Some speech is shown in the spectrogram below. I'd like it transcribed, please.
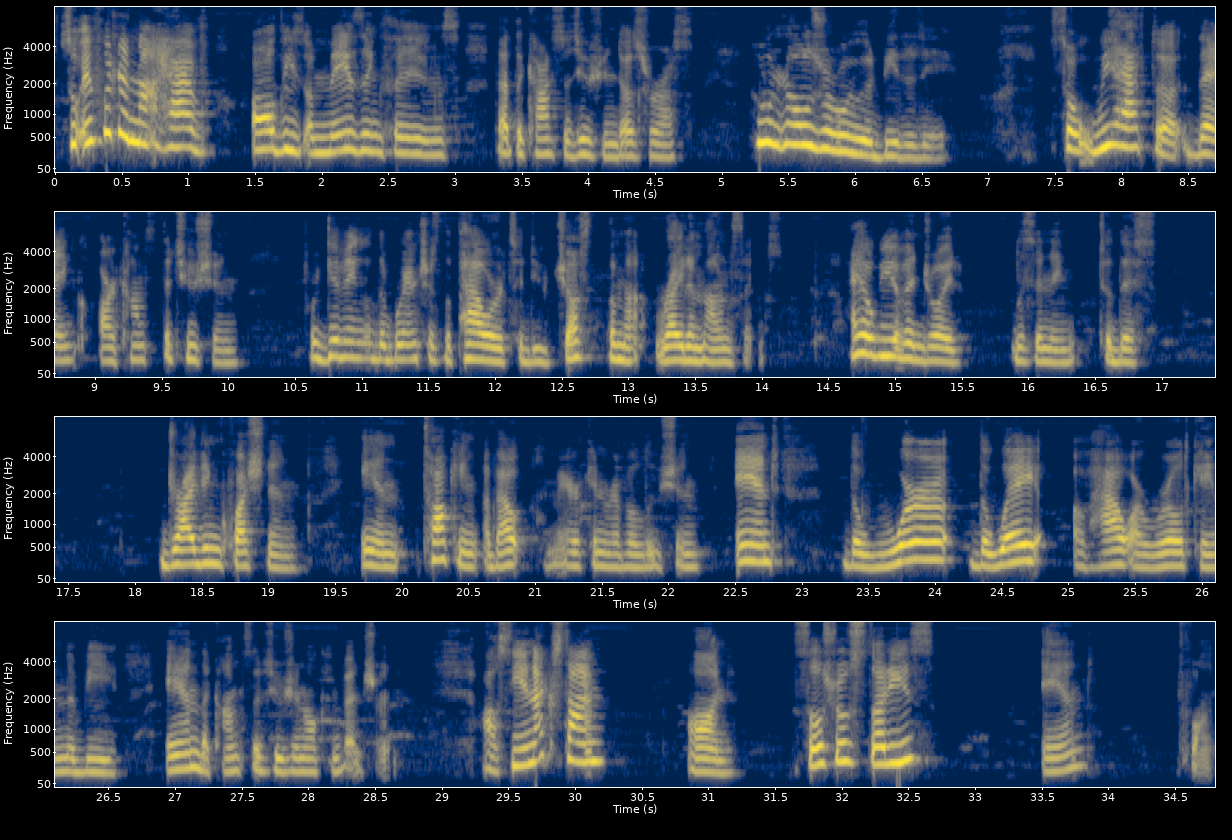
So if we did not have all these amazing things that the Constitution does for us, who knows where we would be today? So we have to thank our Constitution for giving the branches the power to do just the right amount of things. I hope you have enjoyed listening to this driving question and talking about American Revolution and the wor- the way of how our world came to be and the Constitutional Convention. I'll see you next time on Social Studies and Fun.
